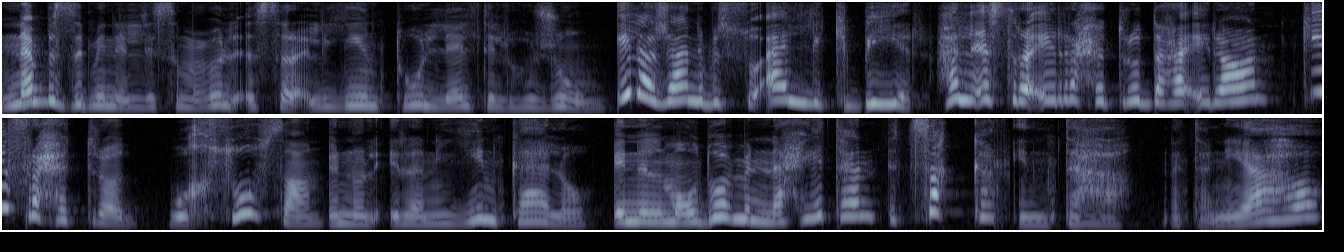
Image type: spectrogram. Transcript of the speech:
نبذة من اللي سمعوه الإسرائيليين طول ليلة الهجوم إلى جانب السؤال الكبير هل إسرائيل رح ترد على إيران؟ كيف رح ترد؟ وخصوصا إنه الإيرانيين قالوا إن الموضوع من ناحيتهم تسكر انتهى نتنياهو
